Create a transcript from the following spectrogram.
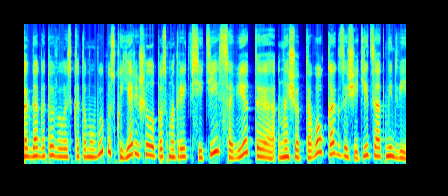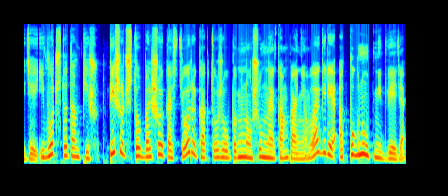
Когда готовилась к этому выпуску, я решила посмотреть в сети советы насчет того, как защититься от медведя. И вот что там пишут. Пишут, что большой костер, и как ты уже упомянул, шумная компания в лагере, отпугнут медведя.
